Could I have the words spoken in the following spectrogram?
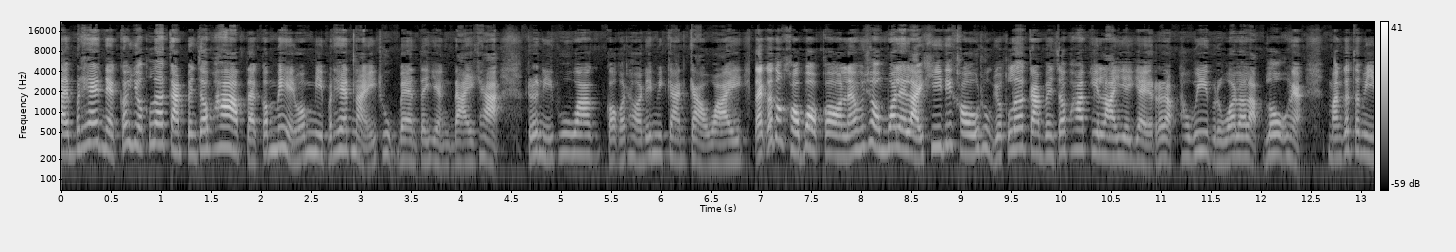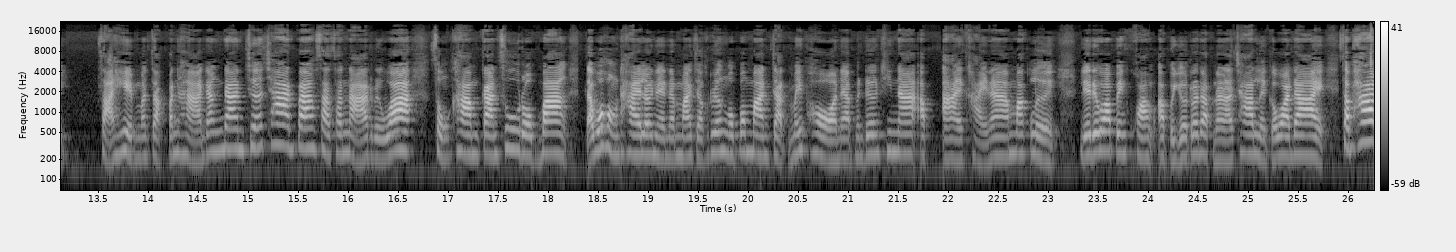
ลายประเทศเนี่ยก็ยกเลิกการเป็นเจ้าภาพ แต่ก็ไม่เห็นว่ามีประเทศไหนถูกแบนแต่อย่างใดค่ะ เรื่องนี้ผู้ว่ากกทได้มีการกล่าวไว้ แต่ก็ต้องขอบอกก่อนแล้วผู้ชมว่าหลาย ๆ ที่ที่เขาถูกยกเลิกการเป็นเจ้าภาพกีฬาใหญ่ ๆ ระดับทวีปหรือว่าระดับโลกเนี่ยมันก็จะมี สาเหตุมาจากปัญหาดังด้านเชื้อชาติบ้างศาสนา หรือว่าสงครามการสู้รบบ้าง แต่ว่าของไทยเราเนี่ยมาจากเรื่องงบประมาณจัดไม่พอเนี่ยเป็นเรื่องที่น่าอับอายขายหน้ามากเลย เรียกได้ว่าเป็นความอัปยศระดับนานาชาติเลยก็ว่าได้ สภาพ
